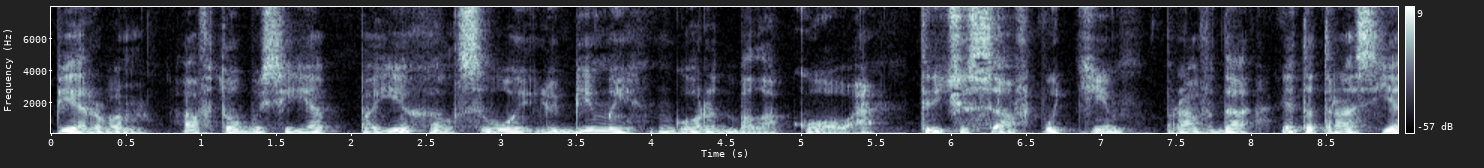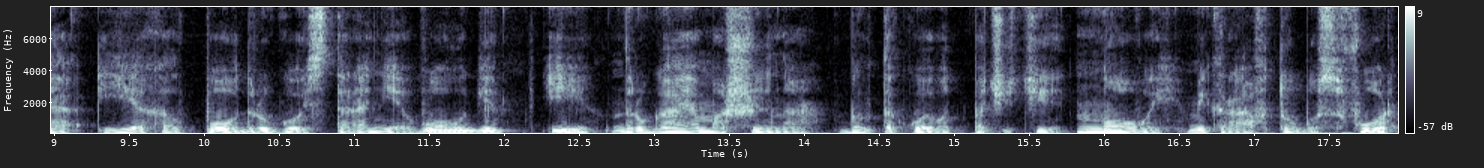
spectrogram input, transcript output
первом автобусе я поехал в свой любимый город Балакова. Три часа в пути, правда, этот раз я ехал по другой стороне Волги, и другая машина. Был такой вот почти новый микроавтобус Ford,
